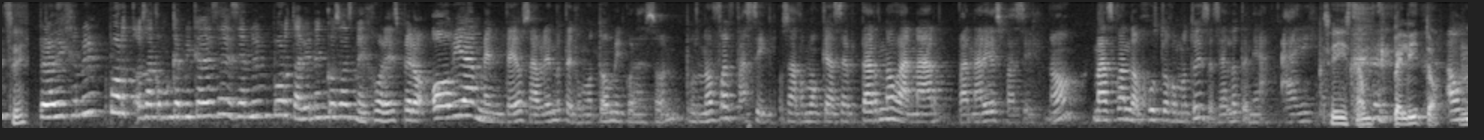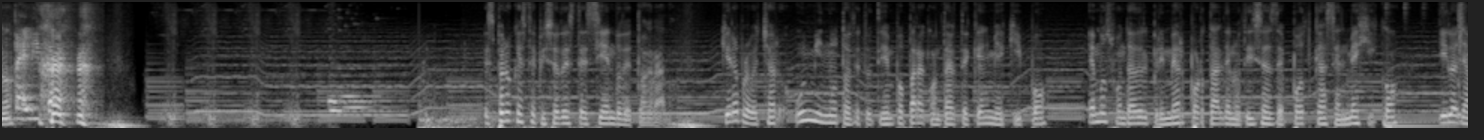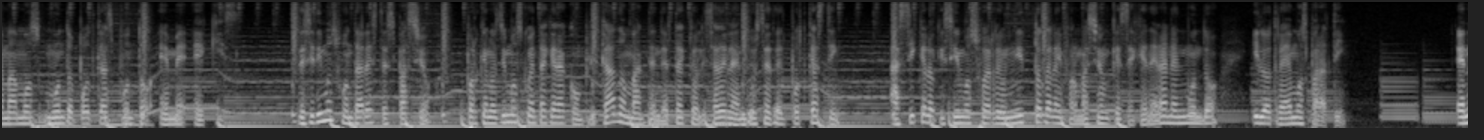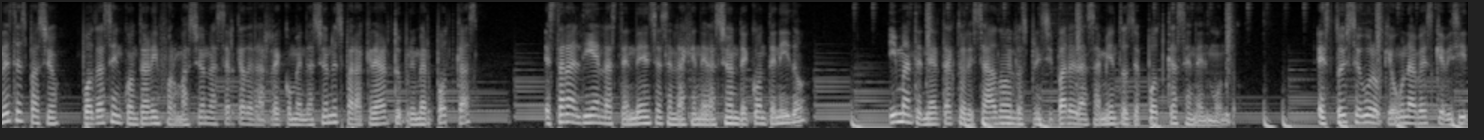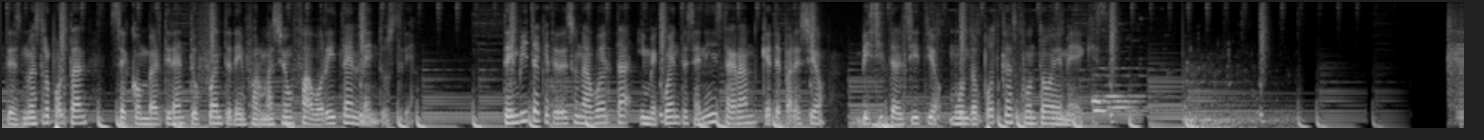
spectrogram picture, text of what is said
Sí. Pero dije, no importa, o sea, como que en mi cabeza decía, no importa, vienen cosas mejores, pero obviamente, o sea, abriéndote como todo mi corazón, pues no fue fácil. O sea, como que aceptar no ganar para nadie es fácil, ¿no? Más cuando justo como tú dices, ya lo tenía ahí, Sí, está un pelito. a un ¿no? pelito. Espero que este episodio esté siendo de tu agrado. Quiero aprovechar un minuto de tu tiempo para contarte que en mi equipo hemos fundado el primer portal de noticias de podcast en México y lo llamamos mundopodcast.mx. Decidimos fundar este espacio porque nos dimos cuenta que era complicado mantenerte actualizado en la industria del podcasting, así que lo que hicimos fue reunir toda la información que se genera en el mundo y lo traemos para ti. En este espacio podrás encontrar información acerca de las recomendaciones para crear tu primer podcast, estar al día en las tendencias en la generación de contenido y mantenerte actualizado en los principales lanzamientos de podcast en el mundo. Estoy seguro que una vez que visites nuestro portal se convertirá en tu fuente de información favorita en la industria. Te invito a que te des una vuelta y me cuentes en Instagram qué te pareció. Visita el sitio mundopodcast.mx.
